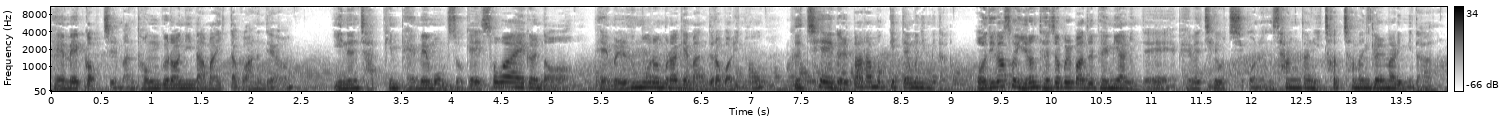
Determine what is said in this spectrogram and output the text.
뱀의 껍질만 덩그러니 남아있다고 하는데요. 이는 잡힌 뱀의 몸속에 소화액을 넣어 뱀을 흐물흐물하게 만들어버린 후 그 체액을 빨아먹기 때문입니다. 어디 가서 이런 대접을 받을 뱀이 아닌데 뱀의 체우치고는 상당히 처참한 결말입니다.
